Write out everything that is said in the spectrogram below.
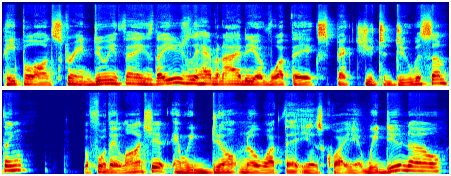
people on screen doing things. They usually have an idea of what they expect you to do with something before they launch it, and we don't know what that is quite yet. We do know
